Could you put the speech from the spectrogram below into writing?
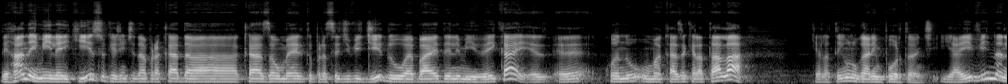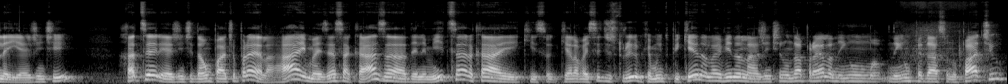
Derranemilei que isso que a gente dá para cada casa o mérito para ser dividido é bai e cai é, quando uma casa que ela tá lá que ela tem um lugar importante e aí vina lei a gente Hatzer, a gente dá um pátio para ela. Ai, mas essa casa delimitzar cai que isso que ela vai ser destruída porque é muito pequena, ela vir lá. A gente não dá para ela nenhum nenhum pedaço no pátio,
